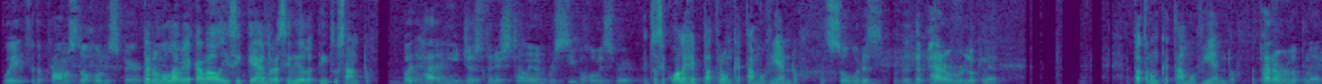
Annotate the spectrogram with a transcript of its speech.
wait for the promise of the Holy Spirit. Pero no le había acabado de decir que han recibido el Espíritu Santo. But hadn't he just finished telling them receive the Holy Spirit? Entonces, ¿cuál es el patrón que estamos viendo? And so what is the pattern we're looking at? El patrón que estamos viendo The pattern we're looking at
